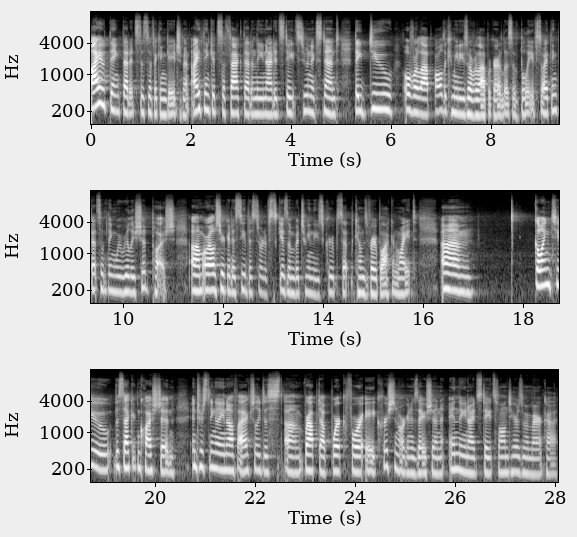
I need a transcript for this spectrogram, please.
I think that it's the civic engagement. I think it's the fact that in the United States, to an extent, they do overlap, all the communities overlap regardless of belief. So I think that's something we really should push, um, or else you're going to see this sort of schism between these groups that becomes very black and white. Um, Going to the second question, interestingly enough, I actually just um, wrapped up work for a Christian organization in the United States, Volunteers of America,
